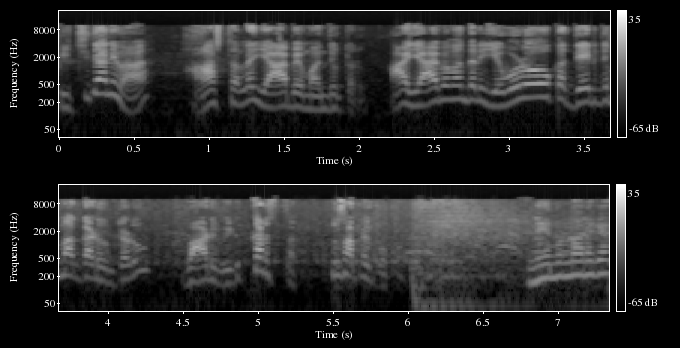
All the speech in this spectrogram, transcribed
పిచ్చి దానివా? హాస్టల్లో యాభై మంది ఉంటారు. ఆ యాభై మందిలో ఎవడో ఒక దేడి దిమాగ్గాడు ఉంటాడు? వాడు వీడు కలుస్తాడు నువ్వు సప్లై నేనున్నానుగా?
